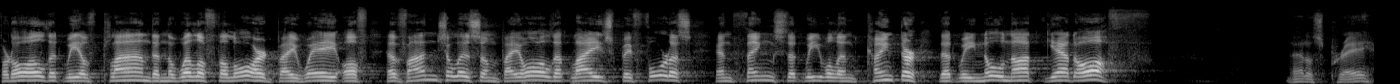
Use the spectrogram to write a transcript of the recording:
for all that we have planned in the will of the Lord by way of evangelism, by all that lies before us in things that we will encounter that we know not yet of. Let us pray.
